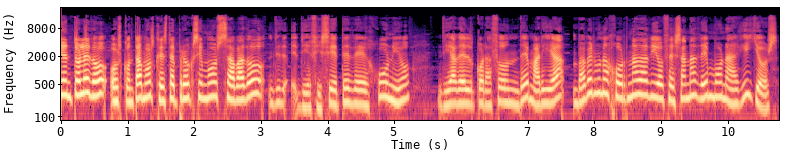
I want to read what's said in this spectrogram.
Y en Toledo os contamos que este próximo sábado 17 de junio, Día del Corazón de María, va a haber una jornada diocesana de monaguillos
